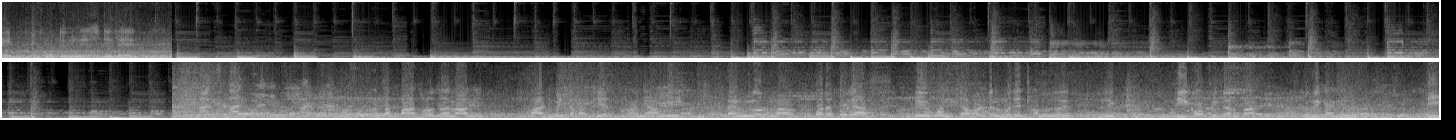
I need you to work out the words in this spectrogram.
फ्लाईट फोर्टी मिनिट्स डिले आता पाच वाजायला आले. आठ मिनटं बाकी आहेत आणि आम्ही बँगलोरला परत त्याच डे वनच्या हॉटेलमध्ये थांबलो आहे टी कॉफी करता. तुम्ही काय घेणार टी.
